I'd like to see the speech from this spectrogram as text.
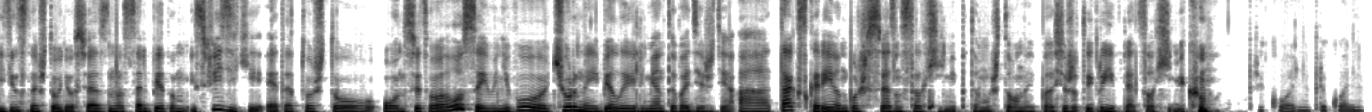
Единственное, что у него связано с альбедом из физики, это то, что он светловолосый, и у него черные и белые элементы в одежде. А так, скорее, он больше связан с алхимией, потому что он и по сюжету игры является алхимиком. Прикольно, прикольно.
